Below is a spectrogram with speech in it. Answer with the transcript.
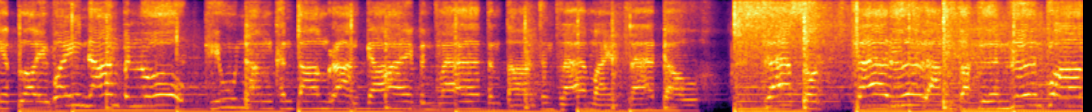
อย่าปล่อยไว้นานเป็นโรคผิวหนังคันตามร่างกายเป็นแผลต่างๆทั้งแผลใหม่แผลเก่าแผลสดแผลเรื้อรังปากเลือนเรือนกวาง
